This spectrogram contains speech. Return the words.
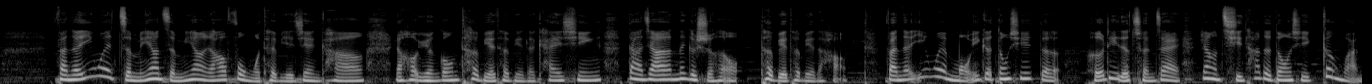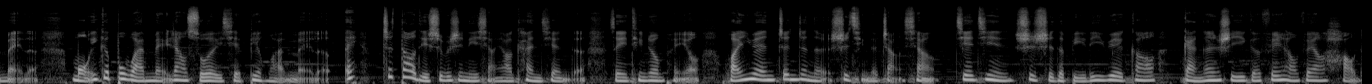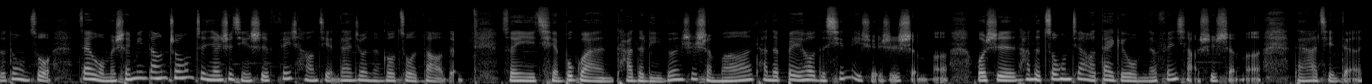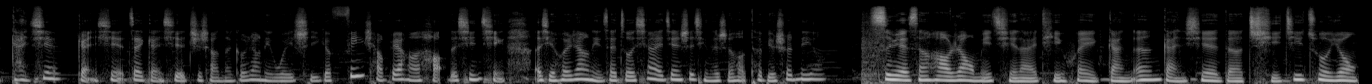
反而因为怎么样怎么样，然后父母特别健康，然后员工特别特别的开心，大家那个时候特别特别的好。反而因为某一个东西的合理的存在，让其他的东西更完美了。某一个不完美，让所有一切变完美了。诶。这到底是不是你想要看见的？所以，听众朋友，还原真正的事情的长相，接近事实的比例越高，感恩是一个非常非常好的动作。在我们生命当中，这件事情是非常简单就能够做到的。所以，且不管它的理论是什么，它的背后的心理学是什么，或是它的宗教带给我们的分享是什么，大家记得感谢、感谢再感谢，至少能够让你维持一个非常非常好的心情，而且会让你在做。下一件事情的时候特别顺利哦。四月三号，让我们一起来体会感恩感谢的奇迹作用。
